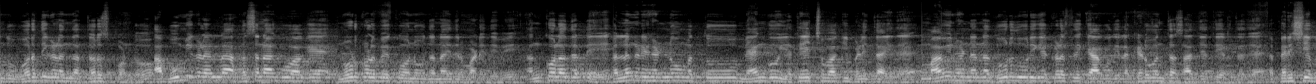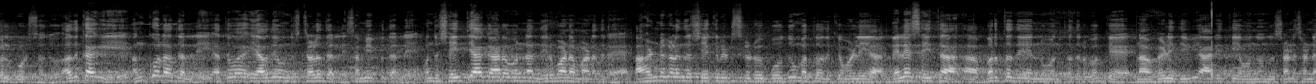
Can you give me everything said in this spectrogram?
ಒಂದು ವರದಿಗಳನ್ನ ತರಿಸ್ಕೊಂಡು ಆ ಭೂಮಿಗಳೆಲ್ಲ ಹಸನಾಗುವ ಹಾಗೆ ನೋಡ್ಕೊಳ್ಬೇಕು ಅನ್ನುವುದನ್ನ ಇದ್ರ ಮಾಡಿದ್ದೀವಿ. ಅಂಕೋಲದಲ್ಲಿ ಕಲ್ಲಂಗಡಿ ಹಣ್ಣು ಮತ್ತು ಮ್ಯಾಂಗೋ ಯಥೇಚ್ಛವಾಗಿ ಬೆಳೀತಾ ಇದೆ. ಮಾವಿನ ಹಣ್ಣನ್ನ ದೂರ ದೂರಿಗೆ ಕಳಿಸ್ಲಿಕ್ಕೆ ಆಗೋದಿಲ್ಲ, ಕೆಡುವಂತ ಸಾಧ್ಯತೆ ಇರ್ತದೆ. ಪೆರಿಶಿಯಬಲ್ ಗೂಡ್ಸ್ ಅದು. ಅದಕ್ಕಾಗಿ ಅಂಕೋಲಾದಲ್ಲಿ ಅಥವಾ ಯಾವುದೇ ಒಂದು ಸ್ಥಳದಲ್ಲಿ, ಸಮೀಪದಲ್ಲಿ ಒಂದು ಶೈತ್ಯಾಗಾರವನ್ನ ನಿರ್ಮಾಣ ಮಾಡಿದ್ರೆ ಆ ಹಣ್ಣುಗಳನ್ನ ಶೇಖರಿಸಿಡಬಹುದು ಮತ್ತು ಅದಕ್ಕೆ ಒಳ್ಳೆಯ ಬೆಲೆ ಸಹಿತ ಬರ್ತದೆ ಎನ್ನುವಂಥದ್ರ ಬಗ್ಗೆ ನಾವು ಹೇಳಿದ್ದೀವಿ. ಆ ರೀತಿಯ ಒಂದೊಂದು ಸಣ್ಣ ಸಣ್ಣ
